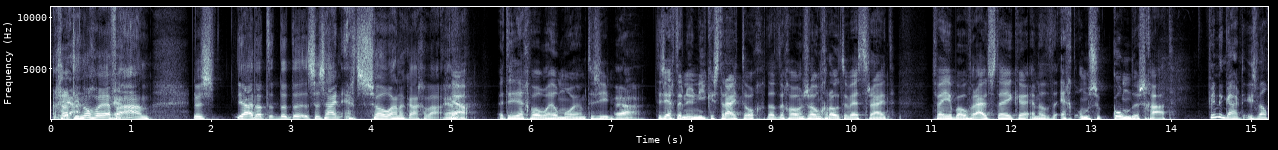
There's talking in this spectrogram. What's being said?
Gaat Ja. hij nog weer even Ja. aan. Dus ja, dat, dat, dat- ze zijn echt zo aan elkaar gewaagd. Ja. het is echt wel heel mooi om te zien. Ja. Het is echt een unieke strijd, toch? Dat er gewoon zo'n grote wedstrijd tweeën bovenuit steken... en dat het echt om secondes gaat. Vingegaard is wel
